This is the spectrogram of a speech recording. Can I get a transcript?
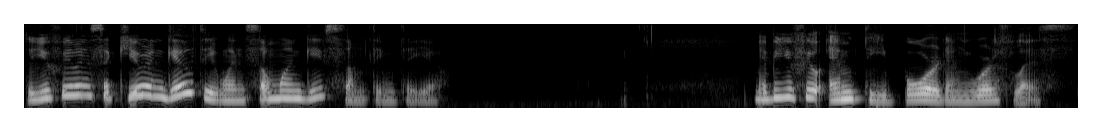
Do you feel insecure and guilty when someone gives something to you? Maybe you feel empty, bored, and worthless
